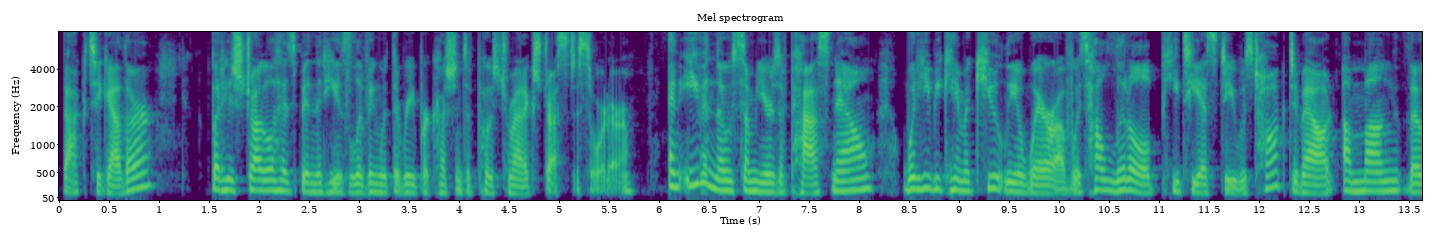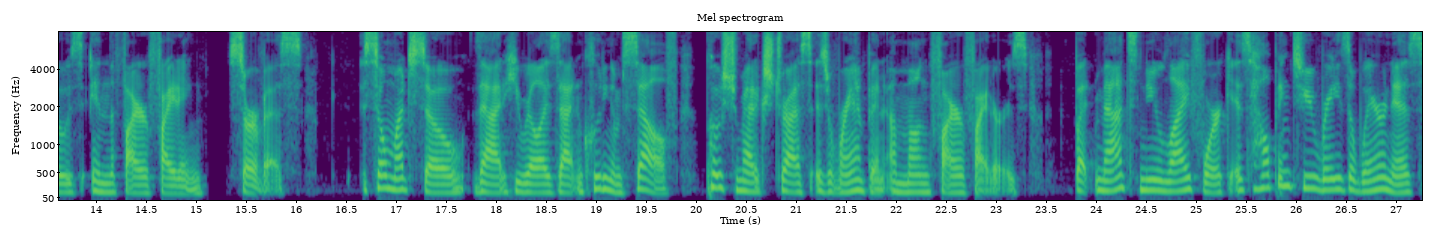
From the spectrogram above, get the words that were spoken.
back together. But his struggle has been that he is living with the repercussions of post traumatic stress disorder. And even though some years have passed now, what he became acutely aware of was how little PTSD was talked about among those in the firefighting service. So much so that he realized that, including himself, post traumatic stress is rampant among firefighters. But Matt's new life work is helping to raise awareness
